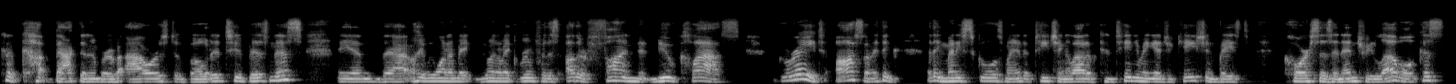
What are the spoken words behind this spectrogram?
kind of cut back the number of hours devoted to business and that, hey, we want to make, we want to make room for this other fun new class great awesome i think i think many schools might end up teaching a lot of continuing education based courses and entry level because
